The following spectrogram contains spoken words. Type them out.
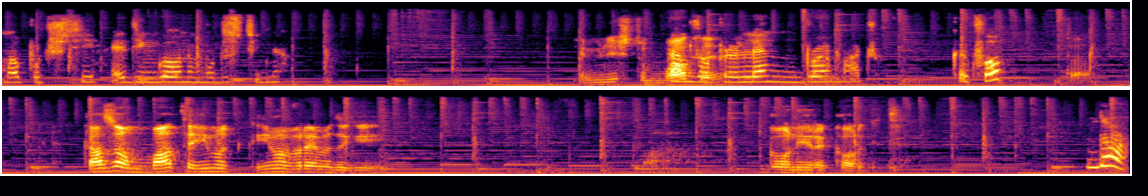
Ма почти един гол не му достигна. Еми нищо, Там млад за е. определен брой мач. Какво? Да. Казвам, Мата има, има време да ги а, гони рекордите. Да.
